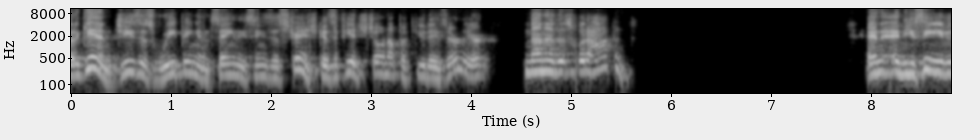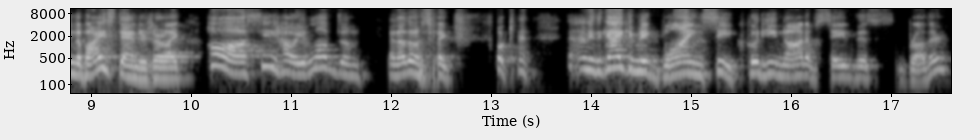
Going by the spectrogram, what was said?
But again, Jesus weeping and saying these things is strange because if he had shown up a few days earlier, none of this would have happened. And, and you see, even the bystanders are like, oh, see how he loved them. And other ones like, okay. I mean, the guy can make blind see. Could he not have saved this brother?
